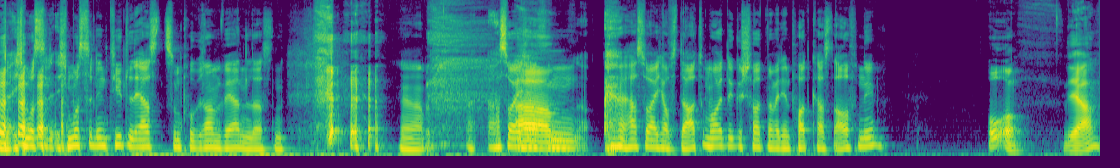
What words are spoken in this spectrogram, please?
Ja, ich, musste, ich musste den Titel erst zum Programm werden lassen. Ja. Hast du, eigentlich um, auf ein, hast du eigentlich aufs Datum heute geschaut, wenn wir den Podcast aufnehmen? Oh, ja,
